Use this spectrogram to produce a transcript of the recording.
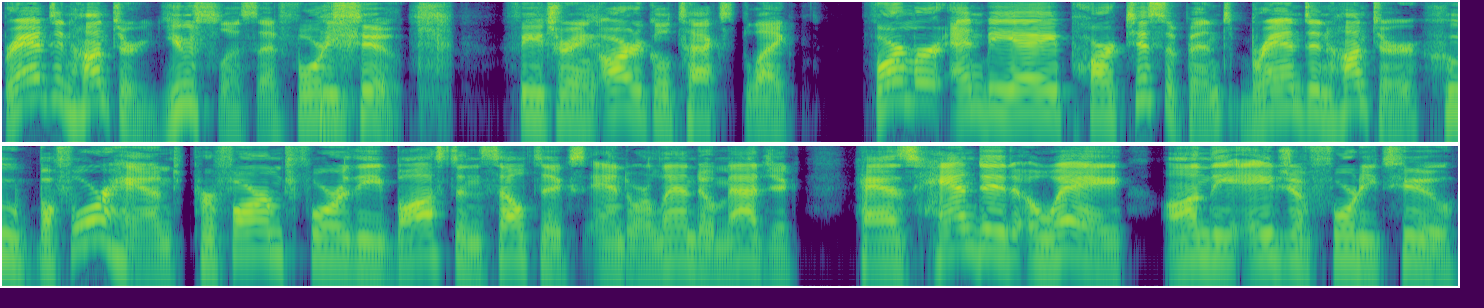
Brandon Hunter useless at 42, featuring article text like Former NBA participant Brandon Hunter, who beforehand performed for the Boston Celtics and Orlando Magic, has handed away on the age of 42,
